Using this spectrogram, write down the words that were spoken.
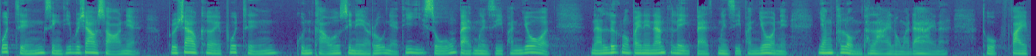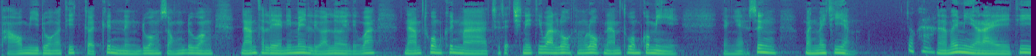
พูดถึงสิ่งที่พระเจ้าสอนเนี่ยพระเจ้าเคยพูดถึงขุนเขาซิเนรุเนี่ยที่สูง 84,000 โยชน์นะลึกลงไปในน้ำทะเลอีก84,000 โยชน์เนี่ยยังถล่มทลายลงมาได้นะ ถูกไฟเผามีดวงอาทิตย์เกิดขึ้นหนึ่งดวงสองดวง น้ำทะเลนี่ไม่เหลือเลย หรือว่าน้ำท่วมขึ้นมาชนิดที่ว่าโลกทั้งโลกน้ำท่วมก็มี อย่างเงี้ยซึ่งมันไม่เที่ยงนะไม่มีอะไรที่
